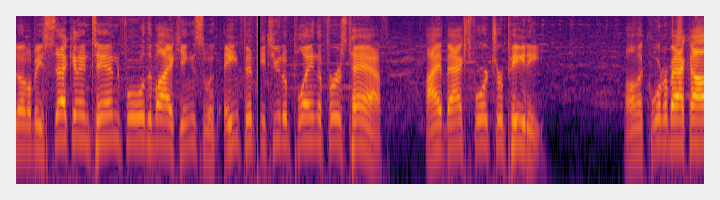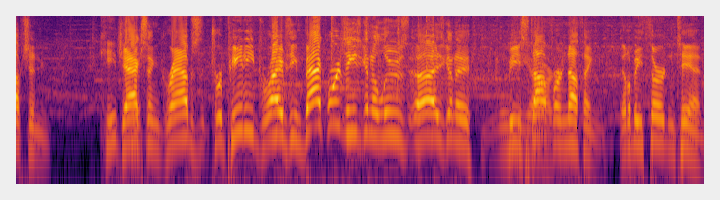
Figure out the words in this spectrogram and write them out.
So it'll be second and 10 for the Vikings with 8.52 to play in the first half. High backs for Trapedi. On the quarterback option, Jackson grabs Trapedi, drives him backwards. He's going to lose. Uh, he's going to be stopped yard. for nothing. It'll be third and 10.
